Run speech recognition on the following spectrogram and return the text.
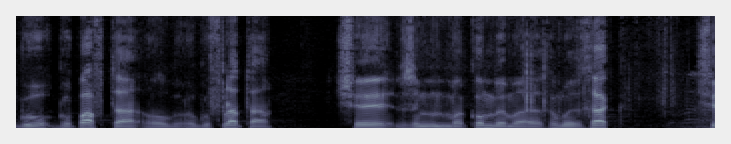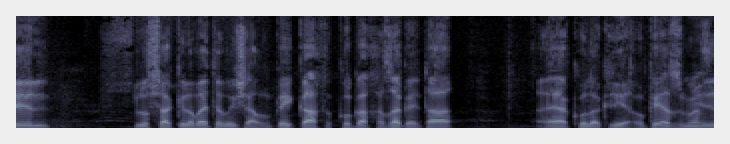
גו- גופפתא, או גופנתא, שזה מקום במרחק של שלושה קילומטר משם, אוקיי? כל כך חזק הייתה, היה כל הקריאה, אוקיי? אז מה זה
